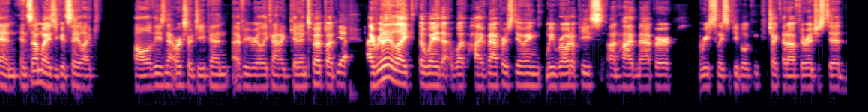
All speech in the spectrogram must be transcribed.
And in some ways you could say like all of these networks are DePIN if you really kind of get into it. But yeah. i really like the way that what Hivemapper is doing. We wrote a piece on Hivemapper recently so people can check that out if they're interested.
